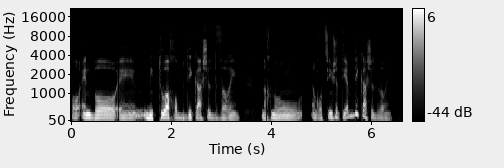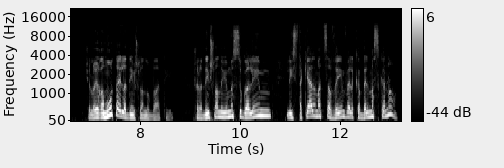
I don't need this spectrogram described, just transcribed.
או אין בו אה, ניתוח או בדיקה של דברים. אנחנו רוצים שתהיה בדיקה של דברים, שלא ירמו את הילדים שלנו בעתיד, שהילדים שלנו יהיו מסוגלים להסתכל על מצבים ולקבל מסקנות.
